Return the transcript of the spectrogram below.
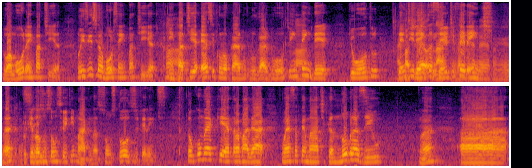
do amor é a empatia. Não existe amor sem empatia. Claro. Empatia é se colocar no lugar do outro e Claro. entender que o outro tem direito a ser diferente. né? Porque nós não somos feitos em máquinas, somos todos diferentes. Então, como é que é trabalhar com essa temática no Brasil, não é? Ah,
